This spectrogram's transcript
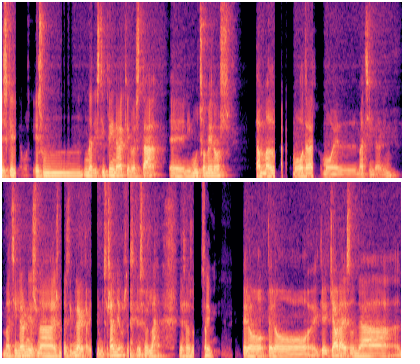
es que digamos que es una disciplina que no está eh, ni mucho menos tan madura como otras, como el Machine Learning. Machine Learning es una, es una disciplina que también tiene muchos años, eso es la... sí. Pero, pero que, ahora es donde ha,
